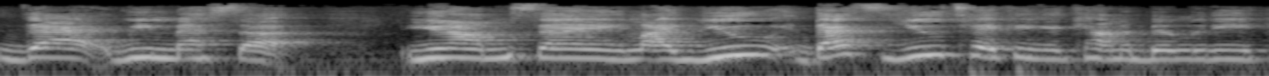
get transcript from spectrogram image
that we mess up. You know what I'm saying? Like you that's you taking accountability.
